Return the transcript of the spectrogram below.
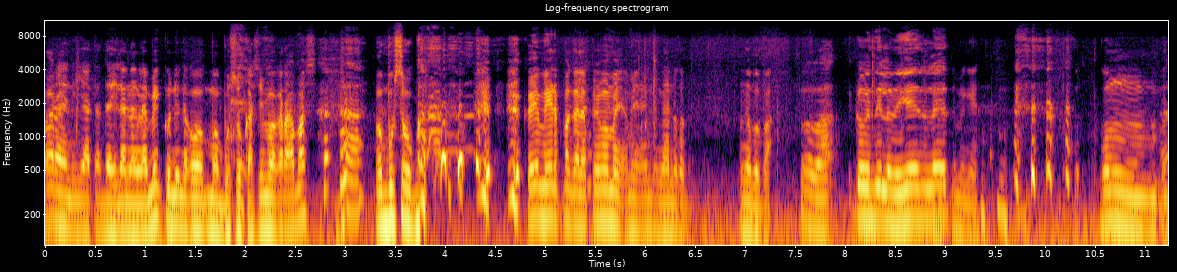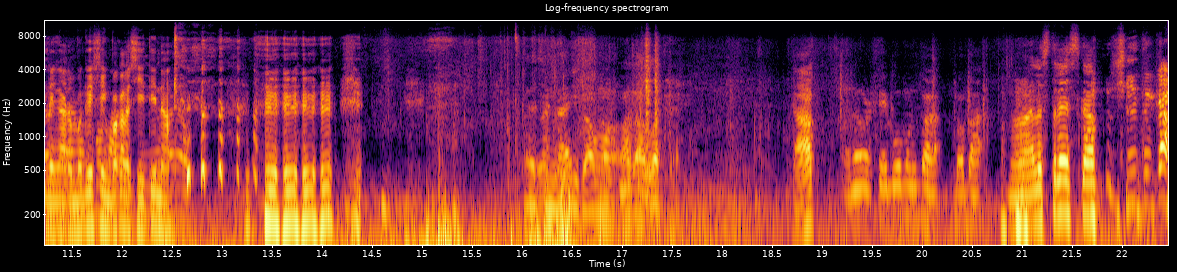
Parang hindi yata dahilan ng lamig, kundi ako mabusog kasi mga karabas. mabusog. Kaya mahirap maghanap yung mamaya. May ano, ano, mga baba. Baba, ikaw hindi lamigin ulit. Lamigin. Kung madaling araw magising, baka la city na. Ay, sinunod ka mga karabas. Kap. Ano oras kayo bumagba? Baba. Mga alas tres kap. Shitty ka.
